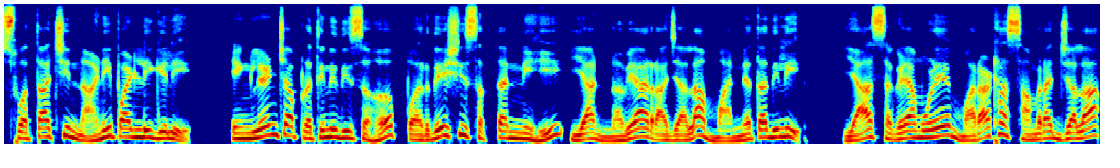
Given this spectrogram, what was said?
स्वतःची नाणी पाडली गेली. इंग्लंडच्या प्रतिनिधीसह परदेशी सत्तांनीही या नव्या राजाला मान्यता दिली. या सगळ्यामुळे मराठा साम्राज्याला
